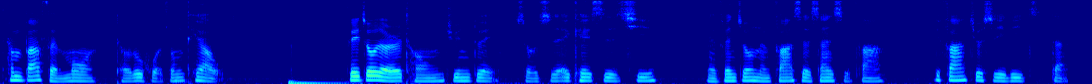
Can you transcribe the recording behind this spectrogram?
他们把粉末投入火中跳舞。非洲的儿童军队手持 AK-47，每分钟能发射三十发。一发就是一粒子弹。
